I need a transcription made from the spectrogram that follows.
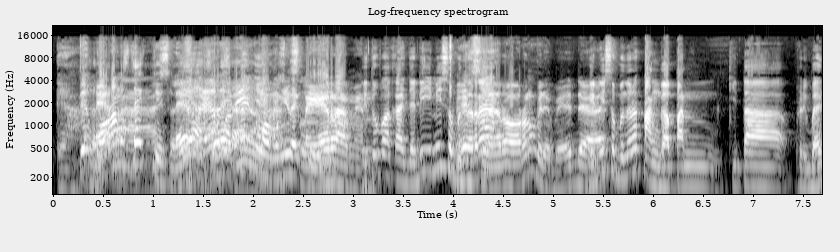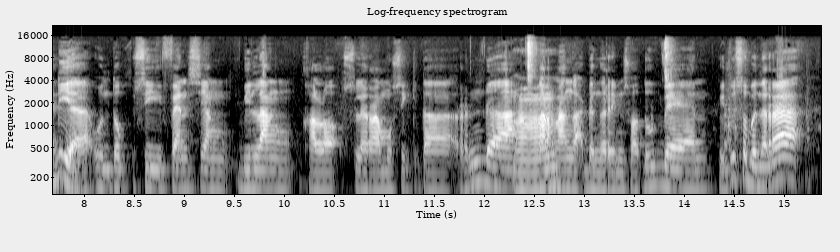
Ya, Tiap selera, orang perspektif. selera, Iya, Selera, selera. ngomongin selera, men. Itu maka jadi ini Sebenarnya sebenarnya selera orang beda-beda. Ini sebenarnya tanggapan kita pribadi ya untuk si fans yang bilang kalau selera musik kita rendah Hmm. karena nggak dengerin suatu band. Itu sebenarnya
